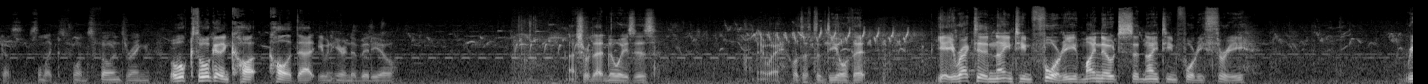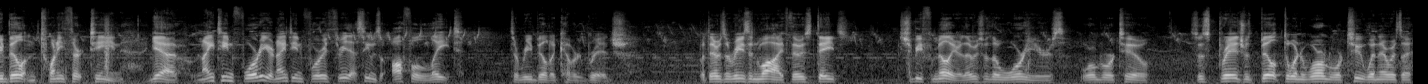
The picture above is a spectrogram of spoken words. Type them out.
got some like someone's phone's ringing. But we'll, so we'll get and call, call it that even here in the video. Not sure what that noise is. Anyway, we'll just have to deal with it. Yeah, erected in 1940. My notes said 1943. Rebuilt in 2013. Yeah, 1940 or 1943, that seems awful late to rebuild a covered bridge. But there's a reason why. If those dates should be familiar, those were the war years, World War II. So this bridge was built during World War II when there was a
